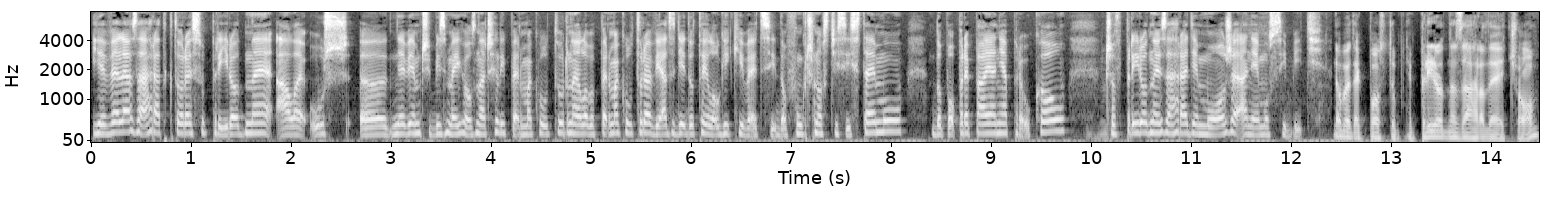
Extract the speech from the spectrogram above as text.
je veľa záhrad, ktoré sú prírodné, ale už e, neviem, či by sme ich označili permakultúrne, lebo permakultúra viac ide do tej logiky veci, do funkčnosti systému, do poprepájania prvkov, čo v prírodnej záhrade môže a nemusí byť. Dobre, tak postupne. Prírodná záhrada je čo?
